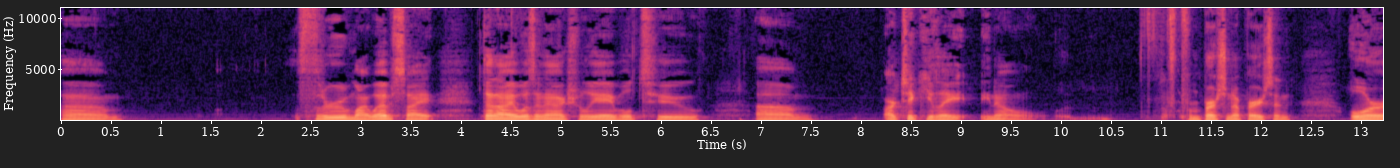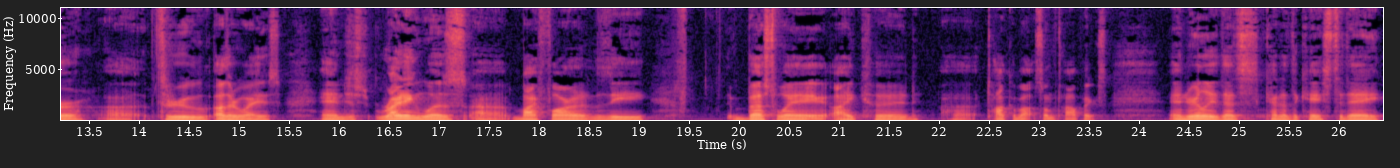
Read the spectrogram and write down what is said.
um, through my website that I wasn't actually able to um, articulate, you know, from person to person or uh, through other ways. And just writing was uh, by far the best way I could uh, talk about some topics. And really, that's kind of the case today.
